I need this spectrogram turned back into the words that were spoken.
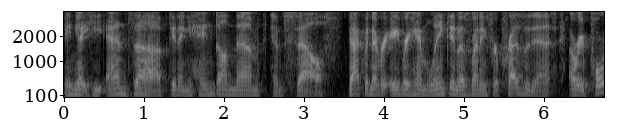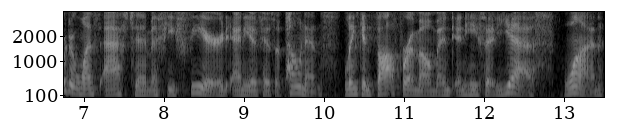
and yet he ends up getting hanged on them himself. Back whenever Abraham Lincoln was running for president, a reporter once asked him if he feared any of his opponents. Lincoln thought for a moment and he said yes, one.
